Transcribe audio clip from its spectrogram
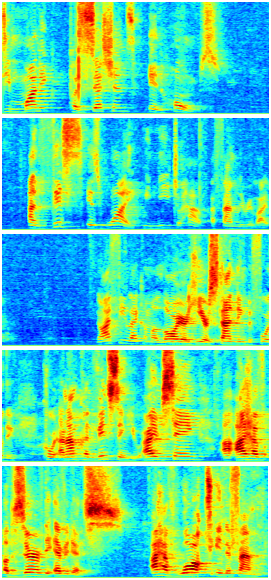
demonic possessions in homes. And this is why we need to have a family revival. Now, I feel like I'm a lawyer here standing before the court, and I'm convincing you. I am saying uh, I have observed the evidence. I have walked in the family.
